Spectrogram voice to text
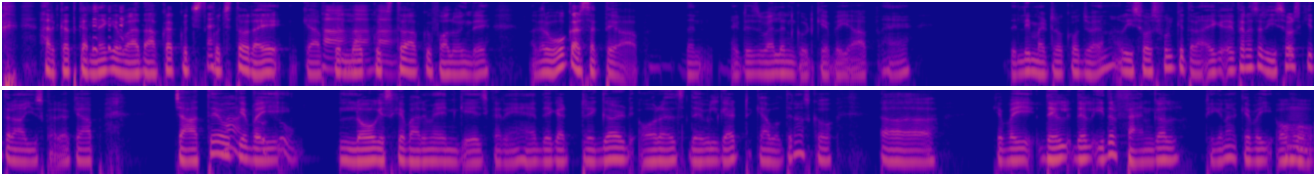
हरकत करने के बाद आपका कुछ कुछ तो रहे कि आपके हाँ, लोग हाँ, कुछ हाँ। तो आपको फॉलोइंग दे। अगर वो कर सकते हो आप then it is well and good कि भाई आप हैं। दिल्ली मेट्रो को जो है ना रिसोर्सफुल की तरह एक, एक तरह से रिसोर्स की तरह यूज़ कर रहे हो कि आप चाहते हो हाँ, कि भाई. लोग इसके बारे में इंगेज करें हैं दे गेट ट्रिगर्ड और एल्स दे विल गेट क्या बोलते हैं ना उसको कि भाई दे दे इधर फ़ैन गर्ल ठीक है ना कि भाई ओहो हम्म।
